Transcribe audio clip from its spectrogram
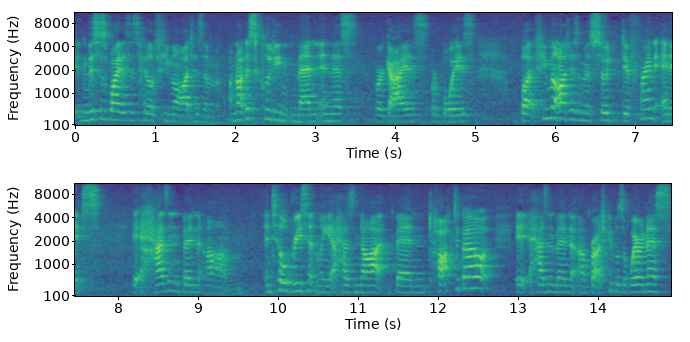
and this is why this is titled female autism. I'm not excluding men in this or guys or boys, but female autism is so different and it's, it hasn't been, um, until recently, it has not been talked about. It hasn't been uh, brought to people's awareness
